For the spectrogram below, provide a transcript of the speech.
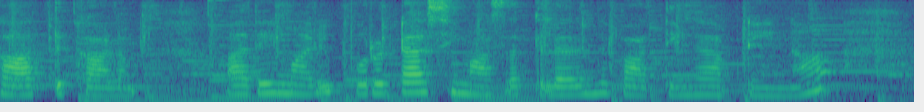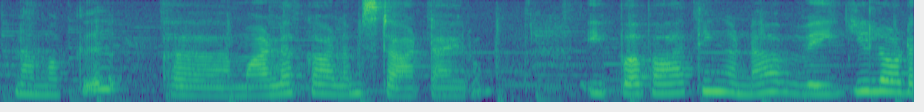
காற்று காலம். அதே மாதிரி புரட்டாசி மாதத்துலேருந்து பார்த்திங்க அப்படின்னா நமக்கு மழை காலம் ஸ்டார்ட் ஆயிரும். இப்போ பார்த்திங்கன்னா வெயிலோட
